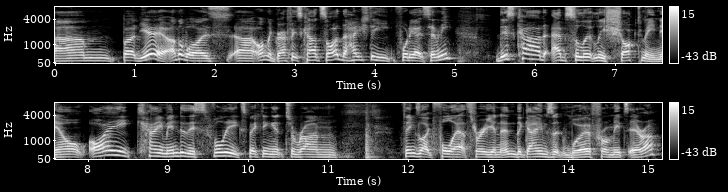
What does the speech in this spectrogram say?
Um, but yeah, otherwise, uh, on the graphics card side, the HD 4870, this card absolutely shocked me. Now, I came into this fully expecting it to run things like Fallout 3 and, and the games that were from its era,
